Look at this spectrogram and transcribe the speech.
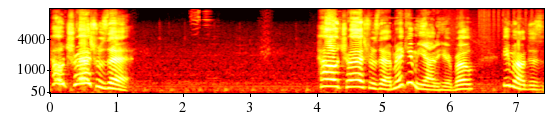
How trash was that? How trash was that? Man, get me out of here, bro. Get me out of this.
